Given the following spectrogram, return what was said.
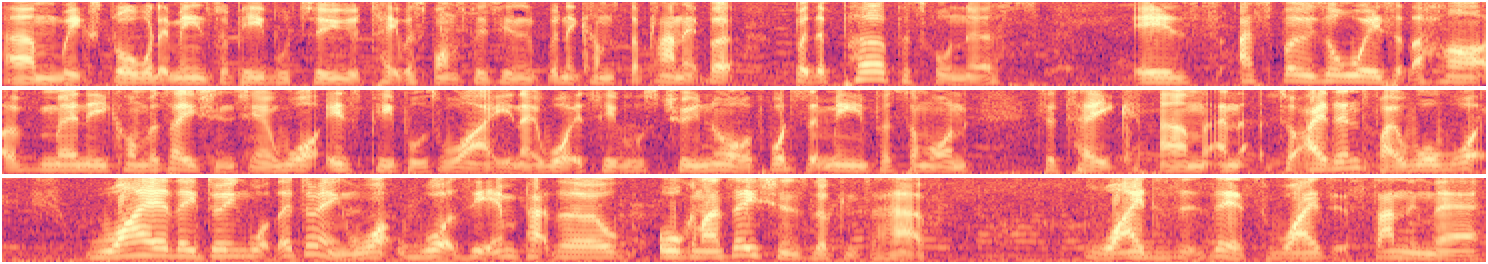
um, we explore what it means for people to take responsibility when it comes to the planet. But but the purposefulness is, I suppose, always at the heart of many conversations. You know, what is people's why? You know, what is people's true north? What does it mean for someone to take um, and to identify? Well, what, why are they doing what they're doing? What what's the impact the organisation is looking to have? Why does it this? Why is it standing there?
